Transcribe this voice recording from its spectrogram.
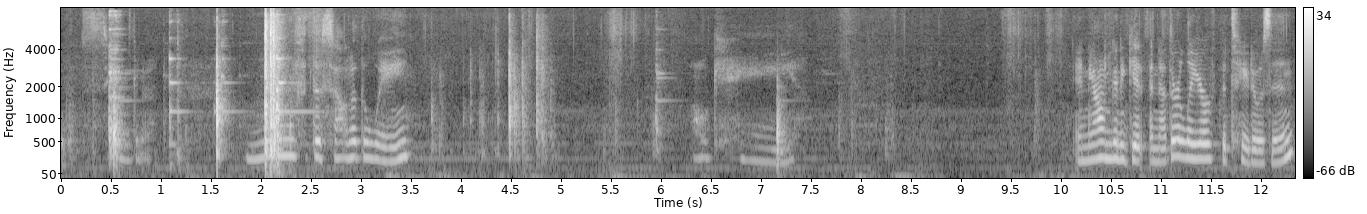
Let's see, I'm gonna move this out of the way. Okay. And now I'm gonna get another layer of potatoes in.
